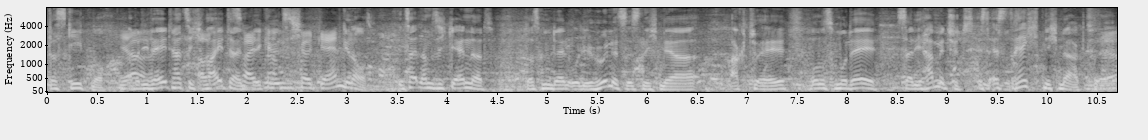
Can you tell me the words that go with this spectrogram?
das geht noch. Ja, aber die Welt hat sich aber die Zeiten weiterentwickelt. haben sich halt geändert. Genau, die Zeiten haben sich geändert. Das Modell Uli Hoeneß ist nicht mehr aktuell und das Modell Salihamidzic ist erst recht nicht mehr aktuell.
